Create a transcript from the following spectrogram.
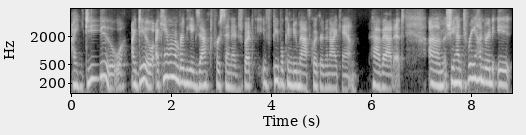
I do. I do. I can't remember the exact percentage, but if people can do math quicker than I can, have at it. Um, she had 300 it,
